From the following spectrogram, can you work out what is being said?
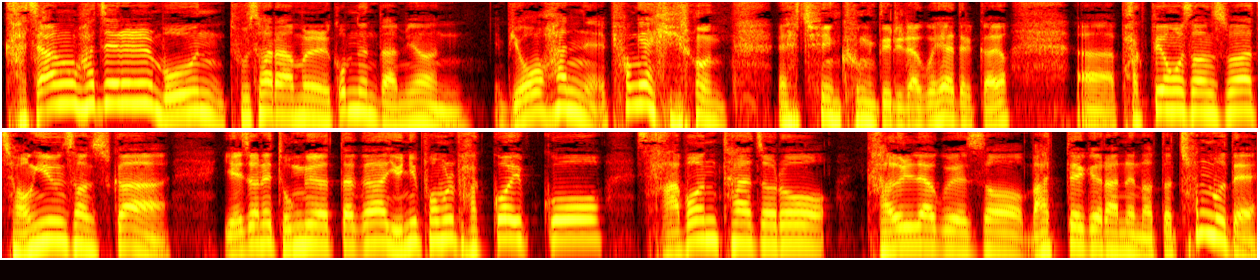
가장 화제를 모은 두 사람을 꼽는다면 묘한 평행 이론의 주인공들이라고 해야 될까요? 아, 박병호 선수와 정희윤 선수가 예전에 동료였다가 유니폼을 바꿔 입고 4번 타자로 가을 야구에서 맞대결하는 어떤 첫 무대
